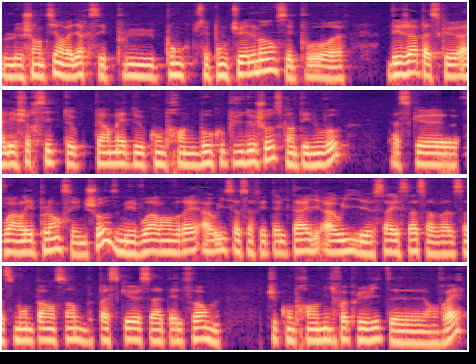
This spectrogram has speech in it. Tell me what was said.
le chantier, on va dire que c'est plus c'est ponctuellement, c'est pour déjà parce que aller sur site te permet de comprendre beaucoup plus de choses quand tu es nouveau. Parce que voir les plans, c'est une chose, mais voir en vrai, ah oui, ça, ça fait telle taille, ah oui, ça et ça, ça se monte pas ensemble parce que ça a telle forme, tu comprends mille fois plus vite euh, en vrai.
